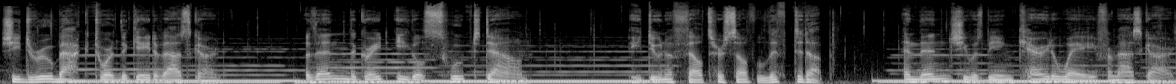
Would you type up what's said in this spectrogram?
She drew back toward the gate of Asgard. Then the great eagle swooped down. Iduna felt herself lifted up, and then she was being carried away from Asgard.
